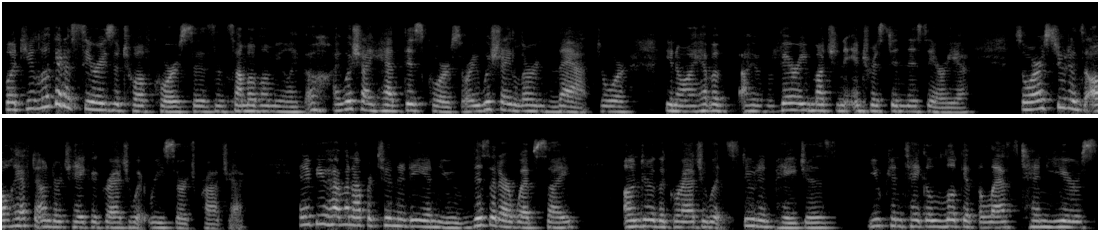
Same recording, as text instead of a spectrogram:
But you look at a series of 12 courses and some of them you're like, oh, I wish I had this course or I wish I learned that or, you know, I have a I have very much an interest in this area. So our students all have to undertake a graduate research project. And if you have an opportunity and you visit our website under the graduate student pages, you can take a look at the last 10 years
